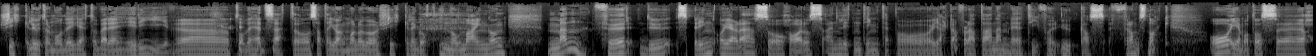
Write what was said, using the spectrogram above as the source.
skikkelig utålmodig etter å bare rive av det headsetet og sette i gang med å lage skikkelig godt innhold med en gang. Men før du springer og gjør det, så har oss en liten ting til på hjertet, for dette er nemlig tid for ukas framsnakk. Og i og med at vi eh,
